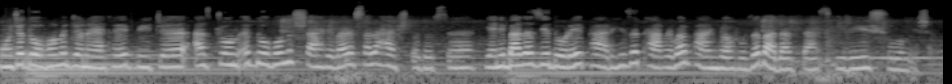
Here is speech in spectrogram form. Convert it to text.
موج دوم جنایت های بیجه از جمعه دوم شهریور سال 83 یعنی بعد از یه دوره پرهیز تقریبا 50 روزه بعد از دستگیری شروع میشه.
